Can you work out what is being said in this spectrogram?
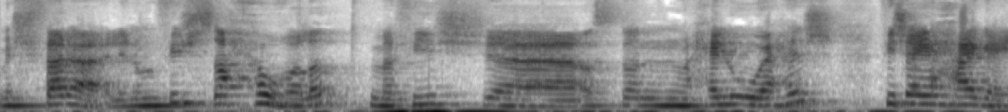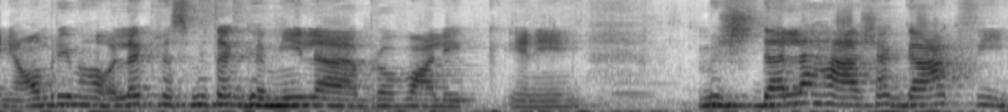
مش فارقة لأنه مفيش صح وغلط مفيش آه، أصلا حلو ووحش مفيش أي حاجة. يعني عمري ما هقول لك رسمتك جميلة برافو عليك. يعني مش ده اللي هشجعك فيه.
